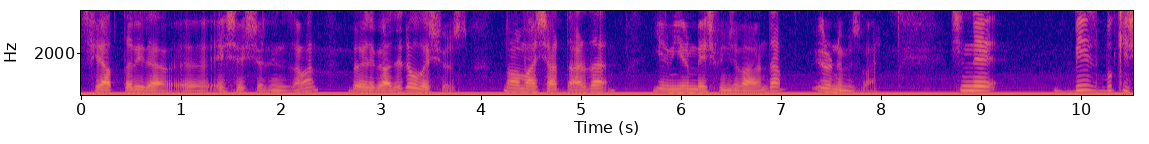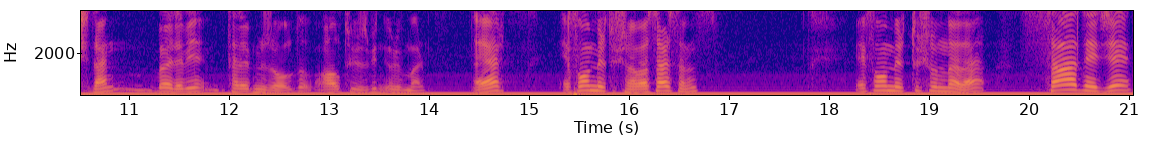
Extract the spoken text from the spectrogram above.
fiyatlarıyla e, eşleştirdiğiniz zaman böyle bir adede ulaşıyoruz. Normal şartlarda 20-25 bin civarında ürünümüz var. Şimdi biz bu kişiden böyle bir talebimiz oldu. 600 bin ürün var. Eğer F11 tuşuna basarsanız F11 tuşunda da sadece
